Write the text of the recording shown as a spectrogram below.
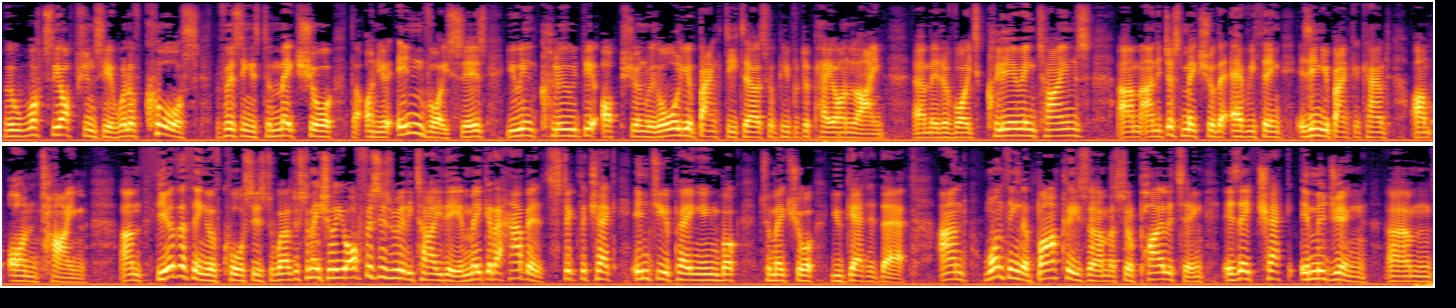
what's the options here? Well, of course, the first thing is to make sure that on your invoices you include the option with all your bank details for people to pay online. Um, it avoids clearing times um, and it just makes sure that everything is in your bank account um, on time. Um, the other thing, of course, is to, well, just to make sure your office is really tidy and make it a habit. Stick the check into your paying book to make sure you get it there. And one thing that Barclays um, are still piloting is a check imaging um,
